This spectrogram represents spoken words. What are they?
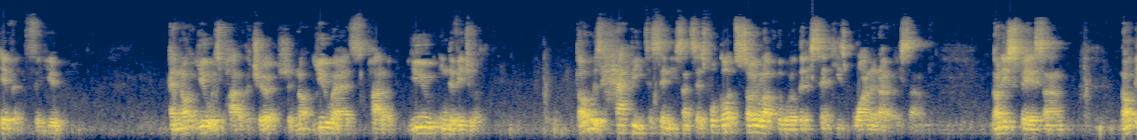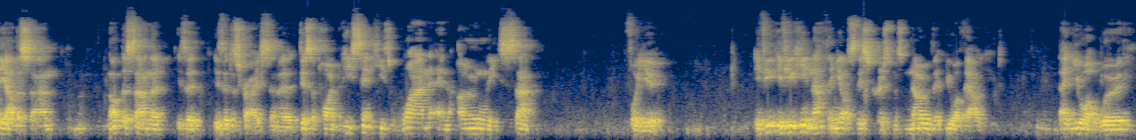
heaven for you. And not you as part of the church, and not you as part of you individually. God was happy to send his son. It says, For God so loved the world that he sent his one and only son. Not his spare son, not the other son, not the son that is a, is a disgrace and a disappointment. He sent his one and only son for you. If you, if you hear nothing else this Christmas, know that you are valued, that you are worthy,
